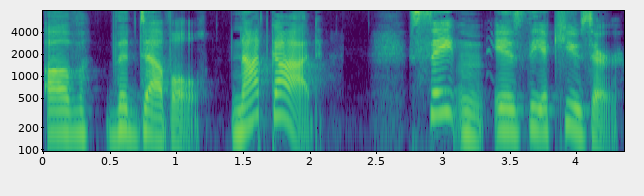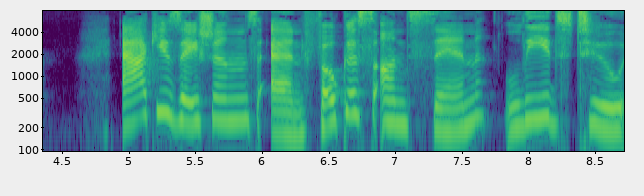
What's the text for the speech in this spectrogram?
of the devil, not God. Satan is the accuser. Accusations and focus on sin leads to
